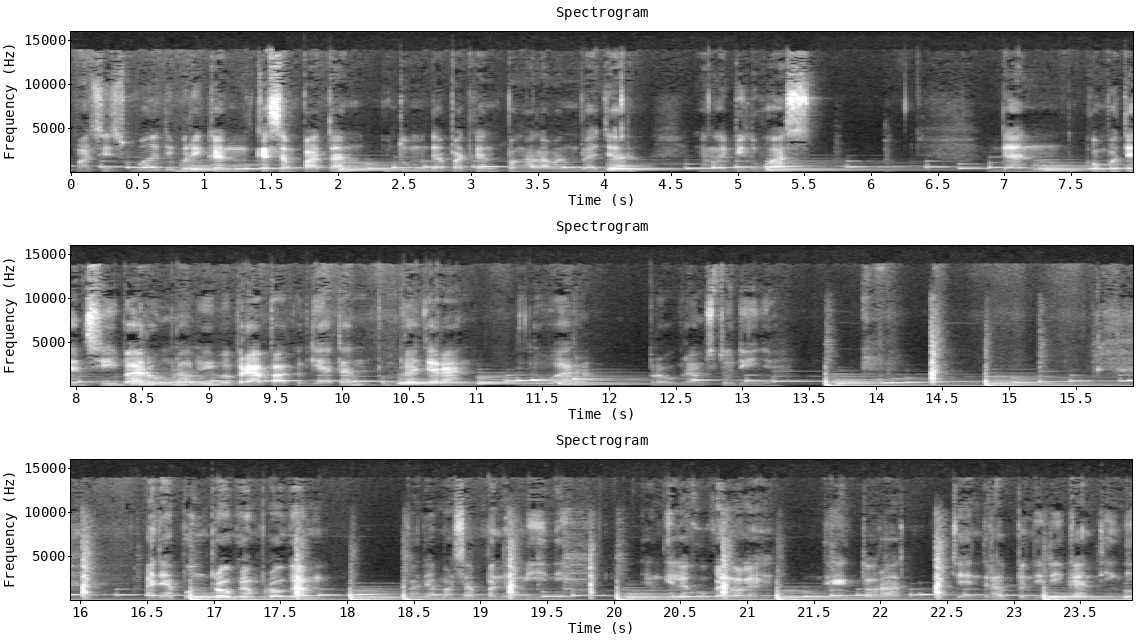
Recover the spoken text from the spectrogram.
mahasiswa diberikan kesempatan untuk mendapatkan pengalaman belajar yang lebih luas dan kompetensi baru melalui beberapa kegiatan pembelajaran luar program studinya. Adapun program-program pada masa pandemi ini yang dilakukan oleh Direktorat Jenderal Pendidikan Tinggi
